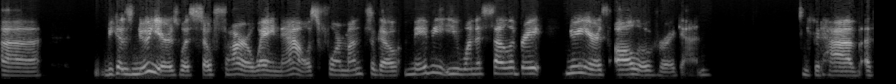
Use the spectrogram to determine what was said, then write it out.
uh, because New Year's was so far away now, it was four months ago, maybe you want to celebrate New Year's all over again. You could have a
